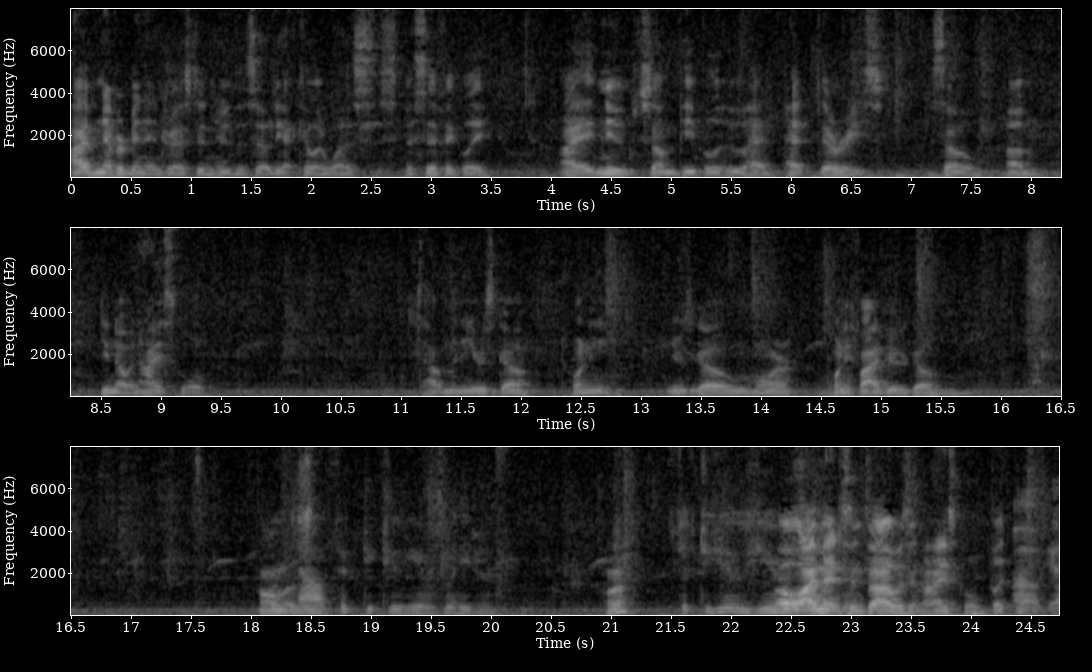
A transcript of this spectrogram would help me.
I've never been interested in who the Zodiac killer was specifically. I knew some people who had pet theories. So, um, you know, in high school, how many years ago? 20 years ago? More? 25 years ago? Almost. now 52 years later. Huh? 52 years. Oh, I meant after- since I was in high school, but Oh, yeah.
